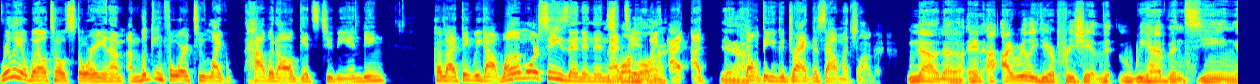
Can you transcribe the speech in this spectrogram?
really a well told story, and I'm I'm looking forward to like how it all gets to the ending. Because I think we got one more season, and then Just that's it. more. Like I, I yeah. don't think you could drag this out much longer. No, no, no. And I, I really do appreciate that we have been seeing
